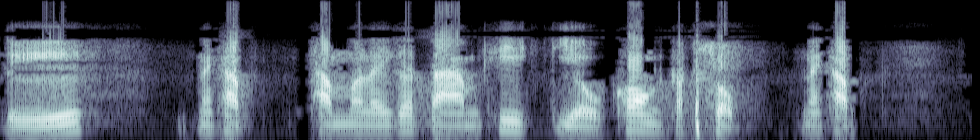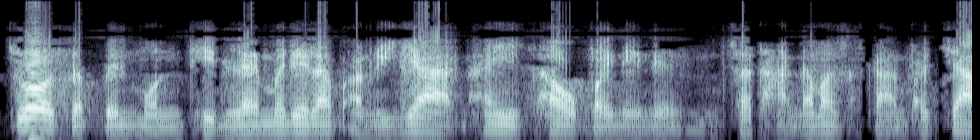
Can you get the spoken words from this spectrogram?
หรือนะครับทำอะไรก็ตามที่เกี่ยวข้องกับศพนะครับ ก็จะเป็นมนทินและไม่ได้รับอนุญาตให้เข้าไปในสถานนมัสการพระเจ้า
